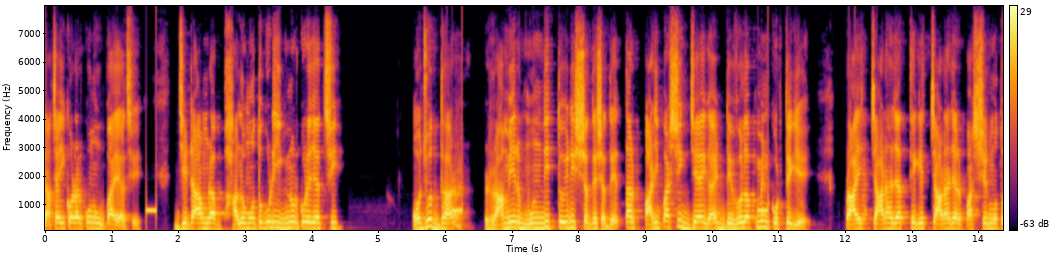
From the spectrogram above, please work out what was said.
যাচাই করার কোনো উপায় আছে, যেটা আমরা ভালো মতো করে ইগনোর করে যাচ্ছি? অযোধ্যার রামের মন্দির তৈরির সাথে সাথে তার পারিপার্শ্বিক জায়গায় ডেভেলপমেন্ট করতে গিয়ে প্রায় চার হাজার থেকে চার হাজার পাঁচশোর মতো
